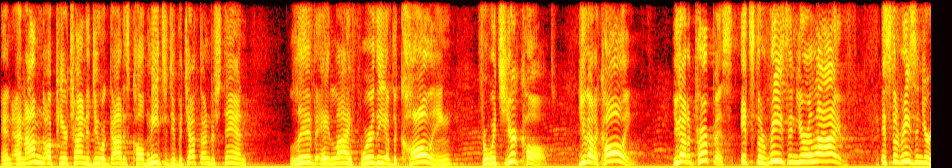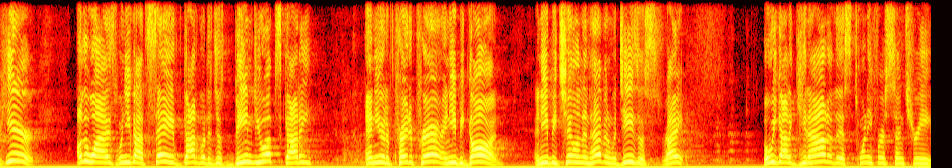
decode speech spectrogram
And, and I'm up here trying to do what God has called me to do, but you have to understand live a life worthy of the calling for which you're called. You got a calling, you got a purpose. It's the reason you're alive, it's the reason you're here. Otherwise, when you got saved, God would have just beamed you up, Scotty, and you would have prayed a prayer and you'd be gone. And you'd be chilling in heaven with Jesus, right? But we got to get out of this 21st century,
